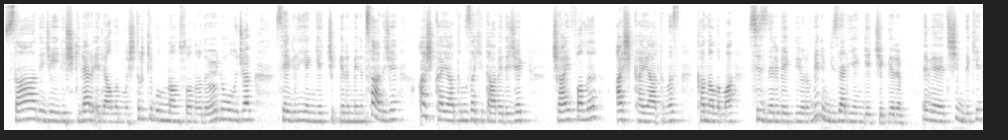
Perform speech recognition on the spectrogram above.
sadece ilişkiler ele alınmıştır ki bundan sonra da öyle olacak. Sevgili yengeççiklerim benim sadece aşk hayatınıza hitap edecek. Çay falı aşk hayatınız kanalıma sizleri bekliyorum. Benim güzel yengeççiklerim. Evet şimdiki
